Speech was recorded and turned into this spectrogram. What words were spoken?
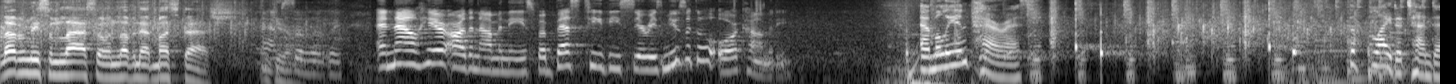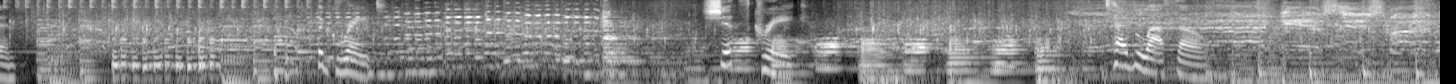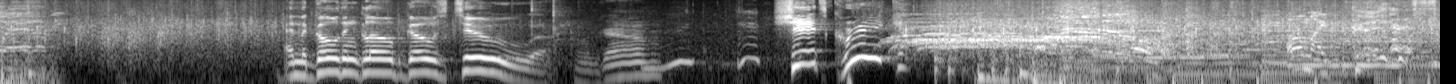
Loving me some lasso and loving that mustache. Thank you. Absolutely. And now here are the nominees for Best TV Series Musical or Comedy. Emily in Paris. The Flight Attendant. The Great. Schitt's Creek. Ted Lasso. And the Golden Globe goes to. oh, Girl. Schitt's Creek. Oh my goodness.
